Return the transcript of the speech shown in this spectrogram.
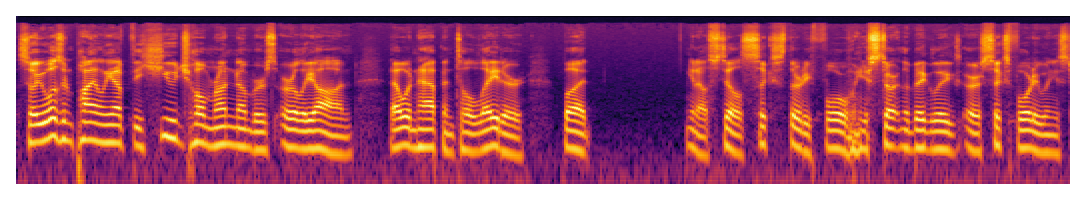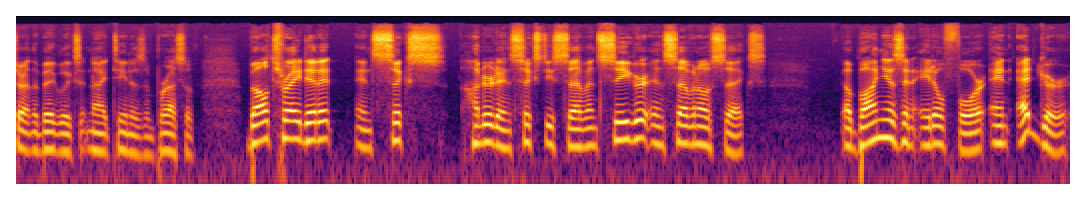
So he wasn't piling up the huge home run numbers early on. That wouldn't happen until later. But you know, still 634 when you start in the big leagues, or 640 when you start in the big leagues at 19 is impressive. Beltre did it in 667, Seager in 706, Ibanez in 804, and Edgar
